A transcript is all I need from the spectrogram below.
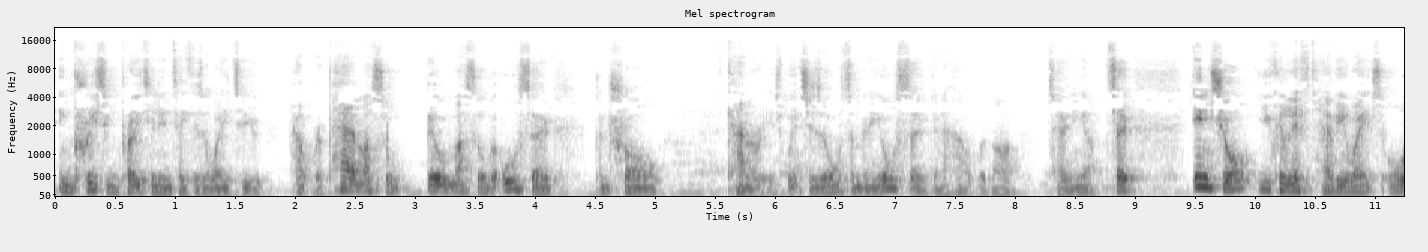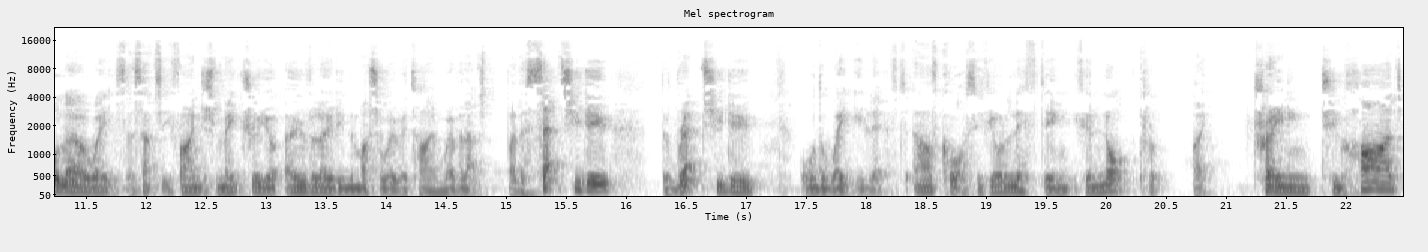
increasing protein intake is a way to help repair muscle, build muscle, but also control calories, which is ultimately also going to help with our toning up. So in short, you can lift heavier weights or lower weights. That's absolutely fine. Just make sure you're overloading the muscle over time, whether that's by the sets you do, the reps you do, or the weight you lift. And of course, if you're lifting, if you're not like training too hard,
